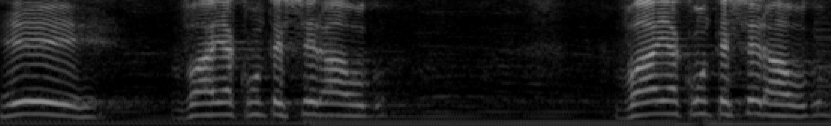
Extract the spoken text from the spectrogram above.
Ei, vai acontecer algo. Vai acontecer algo.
